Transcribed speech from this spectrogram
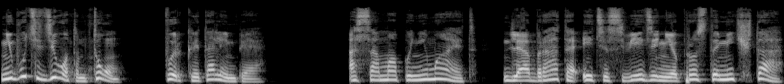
не будь идиотом, Том!» — фыркает Олимпия. А сама понимает, для брата эти сведения просто мечта.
